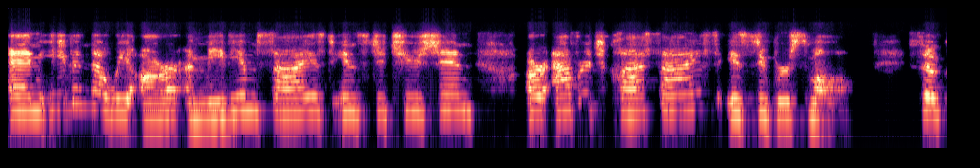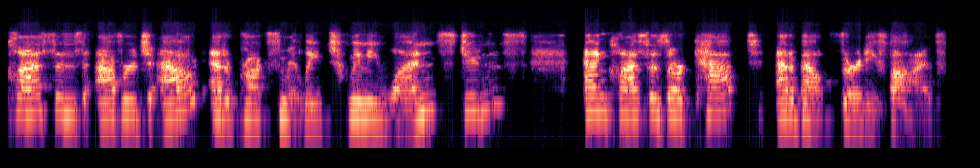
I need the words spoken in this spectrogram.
And even though we are a medium-sized institution, our average class size is super small. So classes average out at approximately 21 students and classes are capped at about 35.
